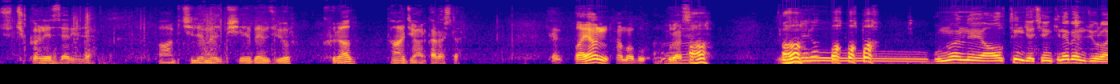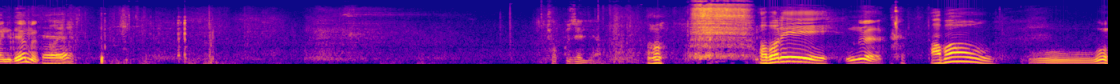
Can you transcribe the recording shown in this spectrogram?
Şu çıkan eser ile abi çilemez bir şeye benziyor. Kral tacı arkadaşlar. Yani bayan ama bu burası. Aha. Aha. Oo, Bak bak bak. Bunlar ne ya? Altın geçenkine benziyor aynı değil mi? Ee, Çok güzel ya. aha. Abari. Bu ne? Abav. Oo.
